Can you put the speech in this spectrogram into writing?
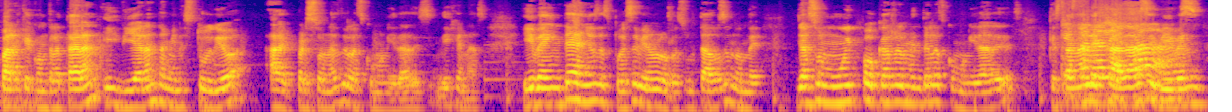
para que contrataran y dieran también estudio a personas de las comunidades indígenas. Y 20 años después se vieron los resultados en donde ya son muy pocas realmente las comunidades que están, están alejadas, alejadas. y viven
